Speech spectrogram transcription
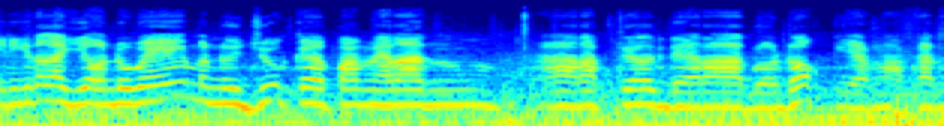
ini kita lagi on the way menuju ke pameran uh, reptil di daerah Glodok yang akan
